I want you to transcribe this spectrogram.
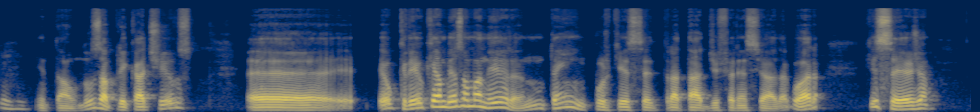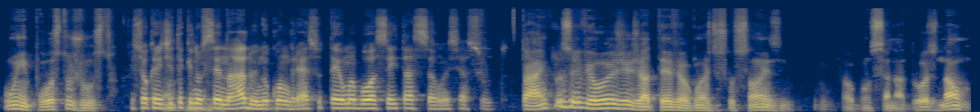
Uhum. Então, nos aplicativos, é, eu creio que é a mesma maneira, não tem por que ser tratado diferenciado. Agora, que seja um imposto justo. E senhor acredita que no Senado e no Congresso tem uma boa aceitação esse assunto? Tá, inclusive hoje já teve algumas discussões, alguns senadores, não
